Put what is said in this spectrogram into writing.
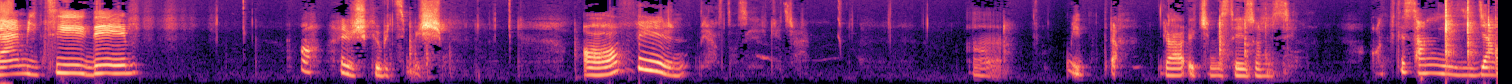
Ben bitirdim. Ah, her şükür bitmiş. Aferin. Birazdan seyir geçer. Hmm, bitti. Gel ikimiz televizyon izleyelim. Ay bir de sen izleyeceğim.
